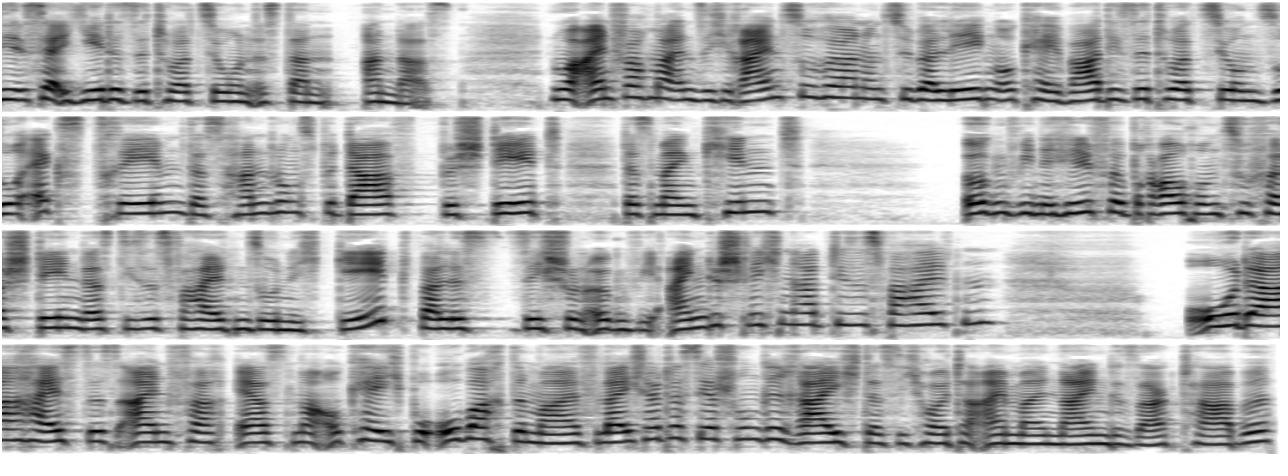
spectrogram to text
Die ist ja, jede Situation ist dann anders. Nur einfach mal in sich reinzuhören und zu überlegen, okay, war die Situation so extrem, dass Handlungsbedarf besteht, dass mein Kind irgendwie eine Hilfe braucht, um zu verstehen, dass dieses Verhalten so nicht geht, weil es sich schon irgendwie eingeschlichen hat, dieses Verhalten? Oder heißt es einfach erstmal, okay, ich beobachte mal, vielleicht hat es ja schon gereicht, dass ich heute einmal Nein gesagt habe,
